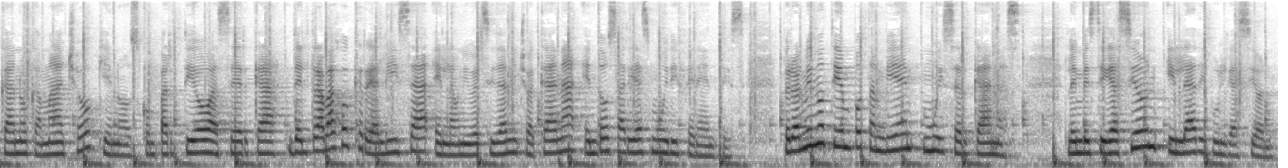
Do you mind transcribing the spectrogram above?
Cano Camacho, quien nos compartió acerca del trabajo que realiza en la Universidad Michoacana en dos áreas muy diferentes, pero al mismo tiempo también muy cercanas, la investigación y la divulgación,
